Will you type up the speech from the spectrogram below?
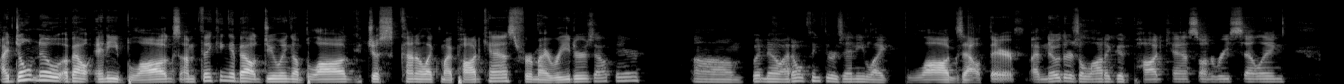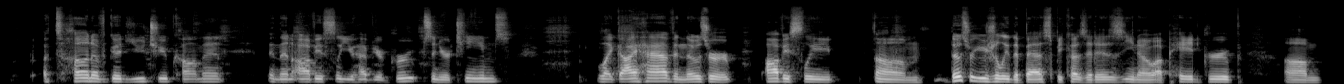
I don't know about any blogs. I'm thinking about doing a blog just kind of like my podcast for my readers out there. Um, but no, I don't think there's any like blogs out there. I know there's a lot of good podcasts on reselling, a ton of good YouTube comment, and then obviously you have your groups and your teams like I have, and those are obviously um, those are usually the best because it is you know a paid group. Um,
